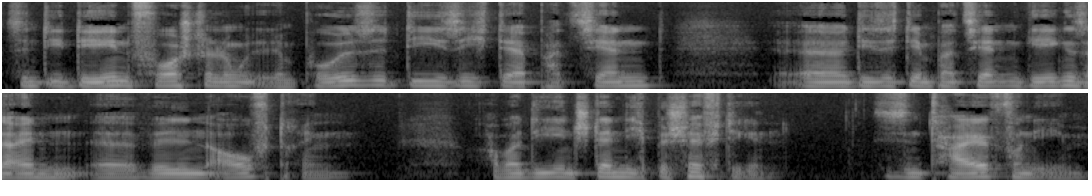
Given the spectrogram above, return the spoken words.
sind Ideen, Vorstellungen und Impulse, die sich der Patient äh, die sich dem Patienten gegen seinen äh, Willen aufdrängen, aber die ihn ständig beschäftigen. Sie sind Teil von ihm.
